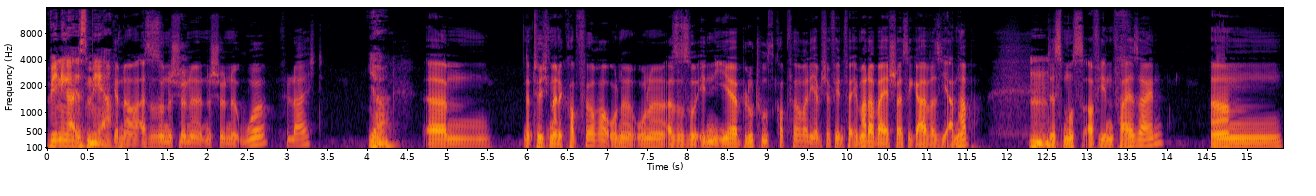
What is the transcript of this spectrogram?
weniger ist mehr. Genau, also so eine schöne, eine schöne Uhr vielleicht. Ja. Ähm, natürlich meine Kopfhörer ohne, ohne, also so in ihr Bluetooth-Kopfhörer, die habe ich auf jeden Fall immer dabei, scheißegal, was ich anhab. Mhm. Das muss auf jeden Fall sein. Ähm,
